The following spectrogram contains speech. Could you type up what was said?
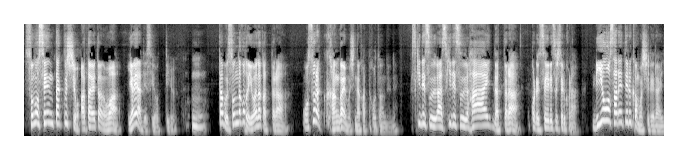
その選択肢を与えたのはややですよっていう。うん。多分そんなこと言わなかったらおそらく考えもしなかったことなんだよね。好きですあ好きですはーいだったらこれ成立してるから利用されてるかもしれないっ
